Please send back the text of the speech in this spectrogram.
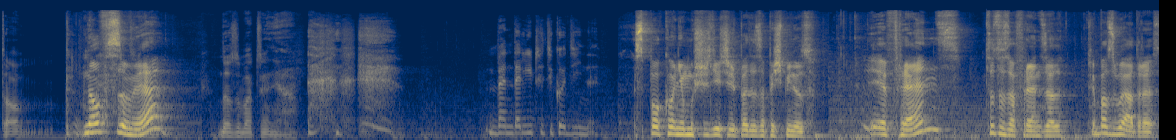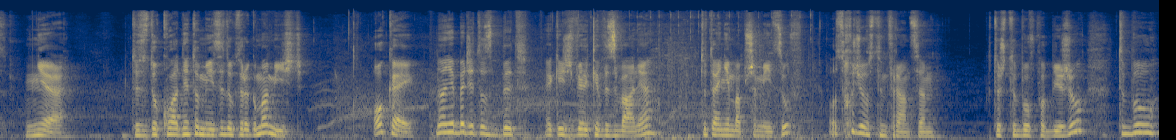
To No w sumie. do zobaczenia. Będę liczyć godziny. Spoko, nie musisz liczyć, będę za 5 minut. E, Friends? Co to za Friendzel? Chyba zły adres. Nie. To jest dokładnie to miejsce, do którego mam iść. Okej, no nie będzie to zbyt jakieś wielkie wyzwanie. Tutaj nie ma przemieńców. O co chodziło z tym Francem? Ktoś tu był w pobliżu? To był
